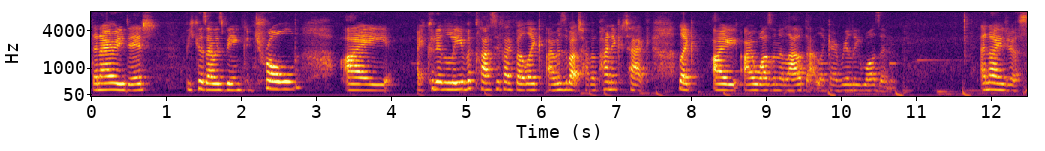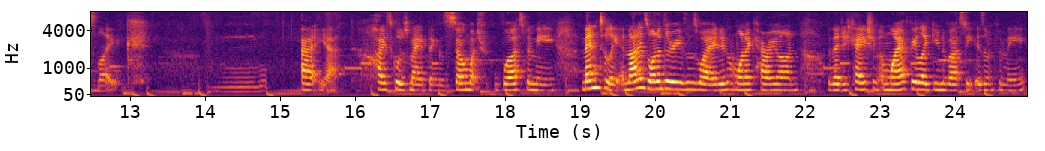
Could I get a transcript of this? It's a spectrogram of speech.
than I already did because I was being controlled. I I couldn't leave a class if I felt like I was about to have a panic attack. Like I I wasn't allowed that like I really wasn't. And I just like uh, yeah high school just made things so much worse for me mentally. And that is one of the reasons why I didn't want to carry on with education and why I feel like university isn't for me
